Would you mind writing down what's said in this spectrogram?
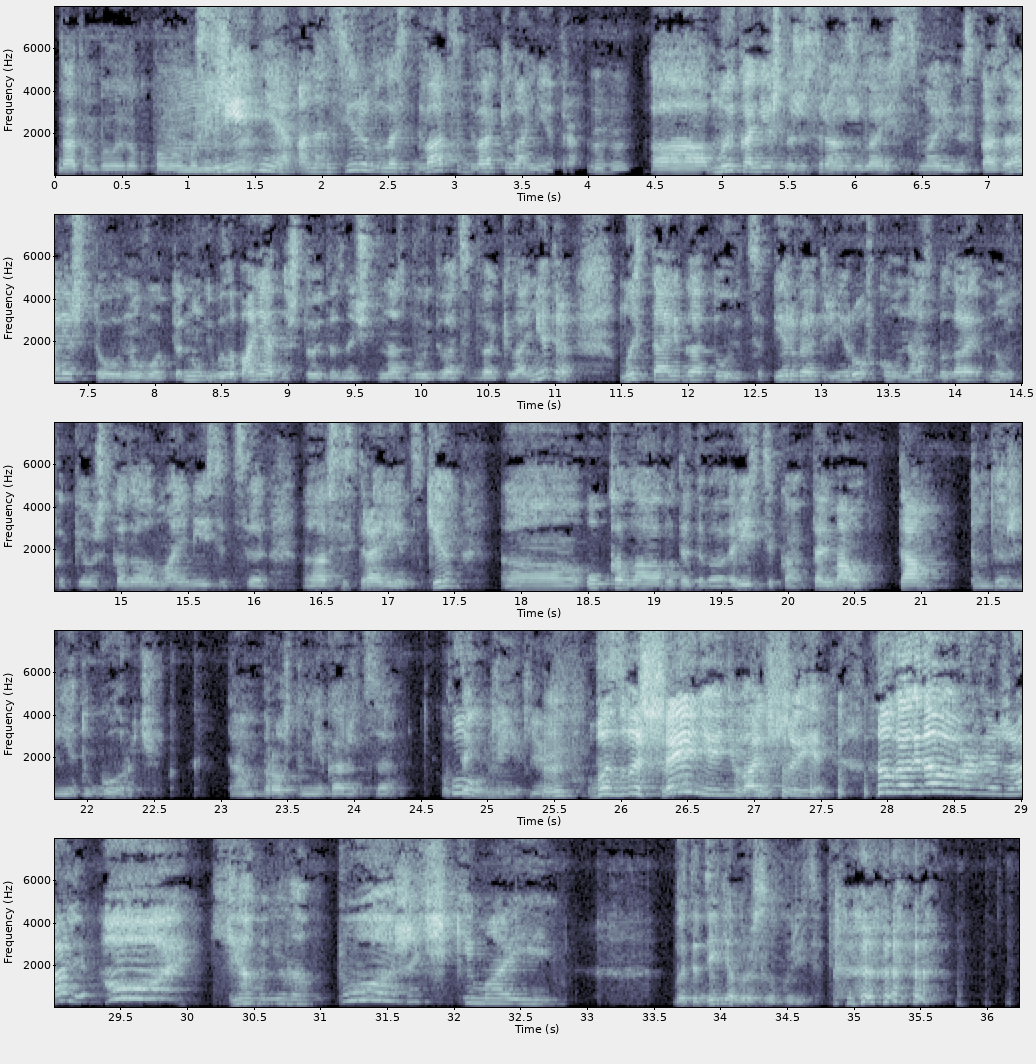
Да, там было только, по-моему, личное. Средняя анонсировалась 22 километра. Мгм. А, Мы, конечно же, сразу же Ларисе с Мариной сказали, что, ну вот, ну и было понятно, что это значит, у нас будет 22 километра. Мы стали готовиться. Первая тренировка у нас была, ну вот, как я уже сказала, в мае месяце а, в Сестрорецке, а, около вот этого рестика, тайм-аут. Там, там даже нету горочек. Там просто, мне кажется, вот Холмики. возвышения небольшие. Ну, когда мы пробежали, ой, я поняла, божечки мои. В этот день я бросила курить.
